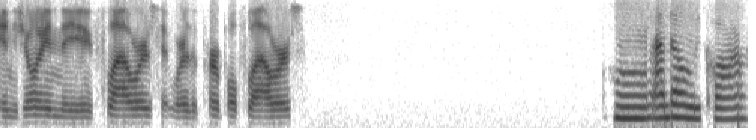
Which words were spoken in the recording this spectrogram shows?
enjoying the flowers that were the purple flowers? Hmm. I don't recall.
